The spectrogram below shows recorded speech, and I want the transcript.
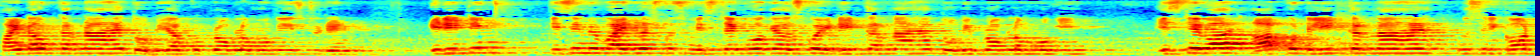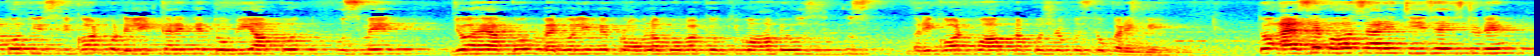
फाइंड आउट करना है तो भी आपको प्रॉब्लम होगी स्टूडेंट एडिटिंग किसी में बाई कुछ मिस्टेक हो गया, उसको एडिट करना है तो भी प्रॉब्लम होगी. इसके बाद आपको डिलीट करना है उस रिकॉर्ड को तो इस रिकॉर्ड को डिलीट करेंगे तो भी आपको उसमें जो है आपको मैनुअली में प्रॉब्लम होगा, क्योंकि वहाँ पे उस उस रिकॉर्ड को आप ना कुछ ना कुछ तो करेंगे. तो ऐसे बहुत सारी चीज़ है स्टूडेंट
